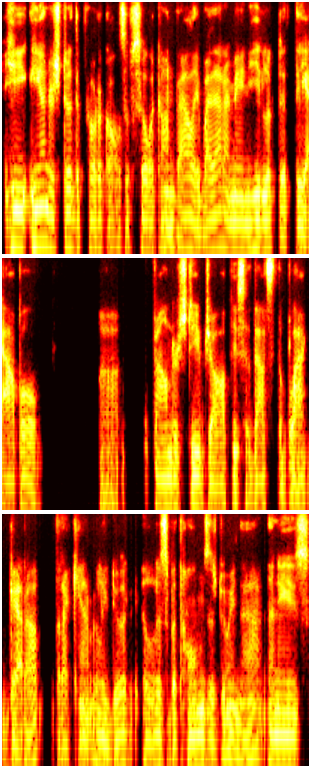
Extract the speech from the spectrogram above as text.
he he understood the protocols of Silicon Valley. By that I mean he looked at the Apple uh, founder Steve Jobs. He said, that's the black getup, but I can't really do it. Elizabeth Holmes is doing that. And he's,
